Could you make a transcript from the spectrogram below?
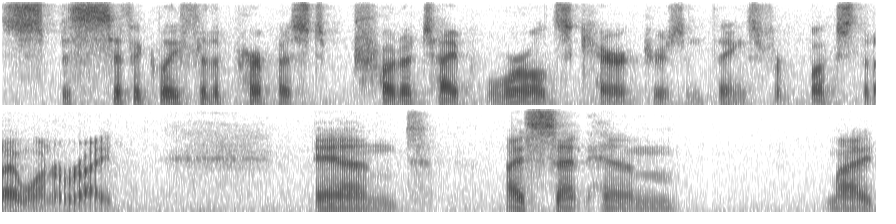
specifically for the purpose to prototype worlds, characters, and things for books that I want to write. And I sent him my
